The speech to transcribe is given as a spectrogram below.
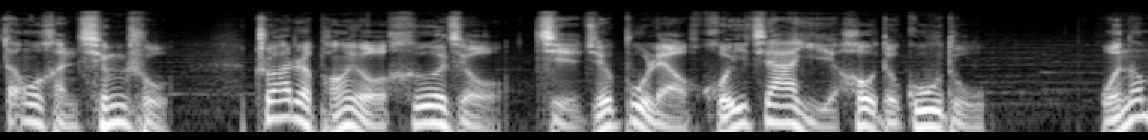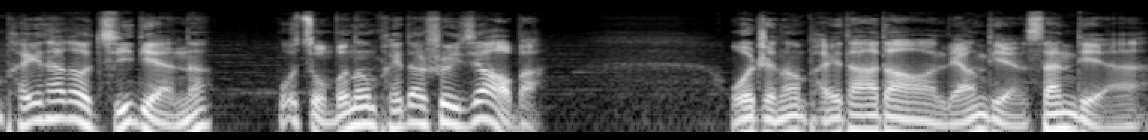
但我很清楚，抓着朋友喝酒解决不了回家以后的孤独。我能陪他到几点呢？我总不能陪他睡觉吧？我只能陪他到两点三点，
